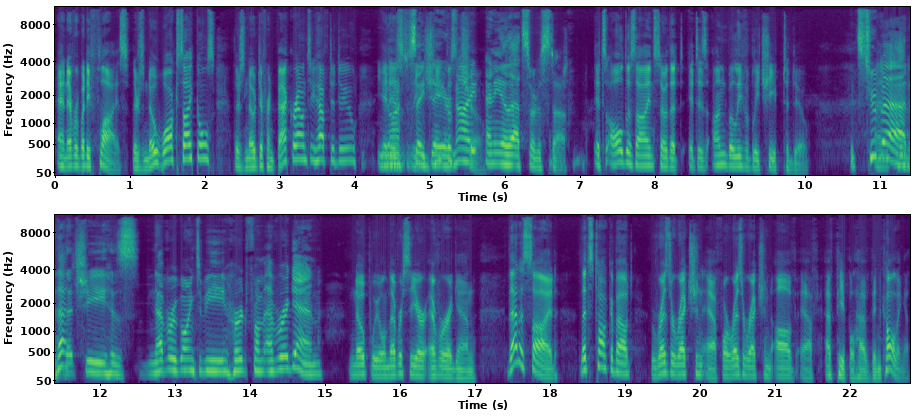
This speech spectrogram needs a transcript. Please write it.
And everybody flies. There's no walk cycles. There's no different backgrounds you have to do. you It don't have to say day or night, show. any of that sort of stuff. It's all designed so that it is unbelievably cheap to do. It's too And bad that- that, she is never going to be heard from ever again. Nope, we will never see her ever again. That aside, let's talk about Resurrection F, or Resurrection of F, as people have been calling it.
